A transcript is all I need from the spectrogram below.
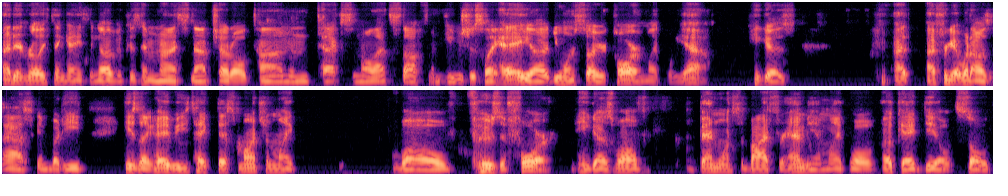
I didn't really think anything of it because him and I Snapchat all the time and text and all that stuff. And he was just like, "Hey, uh, do you want to sell your car?" I'm like, "Well, yeah." He goes, I, I forget what I was asking, but he he's like, Hey, but you take this much. I'm like, Well, who's it for? He goes, Well, Ben wants to buy it for Emmy. I'm like, Well, okay, deal, it's sold.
